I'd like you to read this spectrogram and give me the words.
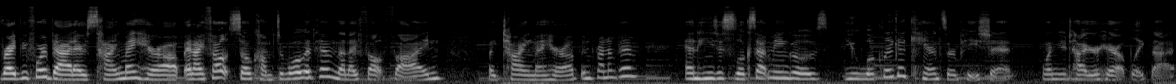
right before bed. I was tying my hair up, and I felt so comfortable with him that I felt fine, like tying my hair up in front of him. And he just looks at me and goes, You look like a cancer patient when you tie your hair up like that.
